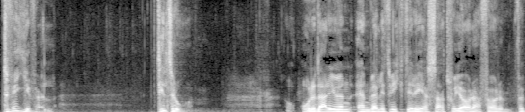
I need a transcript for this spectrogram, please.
tvivel till tro. Och det där är ju en, en väldigt viktig resa att få göra för, för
